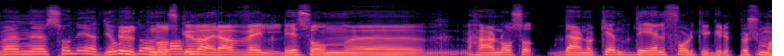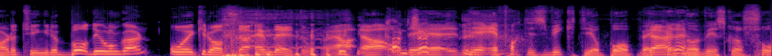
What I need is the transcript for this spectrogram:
Men eh, sånn er det jo. Uten å skulle være veldig sånn uh, her nå, så det er nok en del folkegrupper som har det tyngre både i Ungarn og i Kroatia enn dere to. Ja, ja og det, det er faktisk viktig å påpeke Det det. når vi skal se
